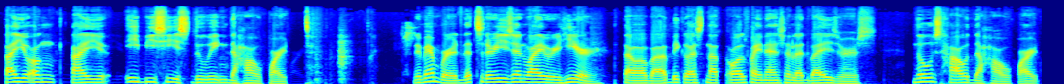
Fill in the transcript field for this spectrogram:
tayo ang tayo ABC is doing the how part. Remember, that's the reason why we're here. Tama ba? Because not all financial advisors knows how the how part.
